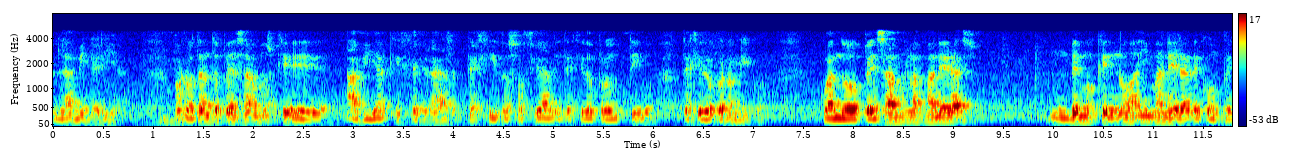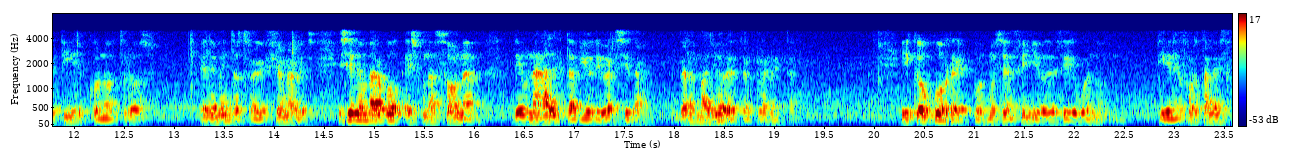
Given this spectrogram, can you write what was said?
la minería. Por lo tanto, pensamos que había que generar tejido social y tejido productivo, tejido económico. Cuando pensamos las maneras, vemos que no hay manera de competir con otros elementos tradicionales. Y sin embargo, es una zona de una alta biodiversidad, de las mayores del planeta. ¿Y qué ocurre? Pues muy sencillo, decir, bueno, tiene fortalezas,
